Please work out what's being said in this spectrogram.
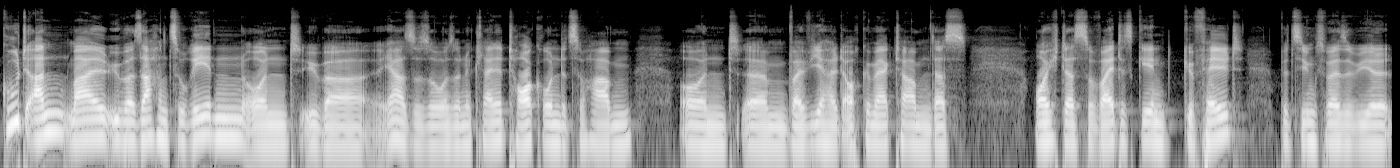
gut an, mal über Sachen zu reden und über, ja, so, so, so eine kleine Talkrunde zu haben. Und ähm, weil wir halt auch gemerkt haben, dass euch das so weitestgehend gefällt, beziehungsweise wir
